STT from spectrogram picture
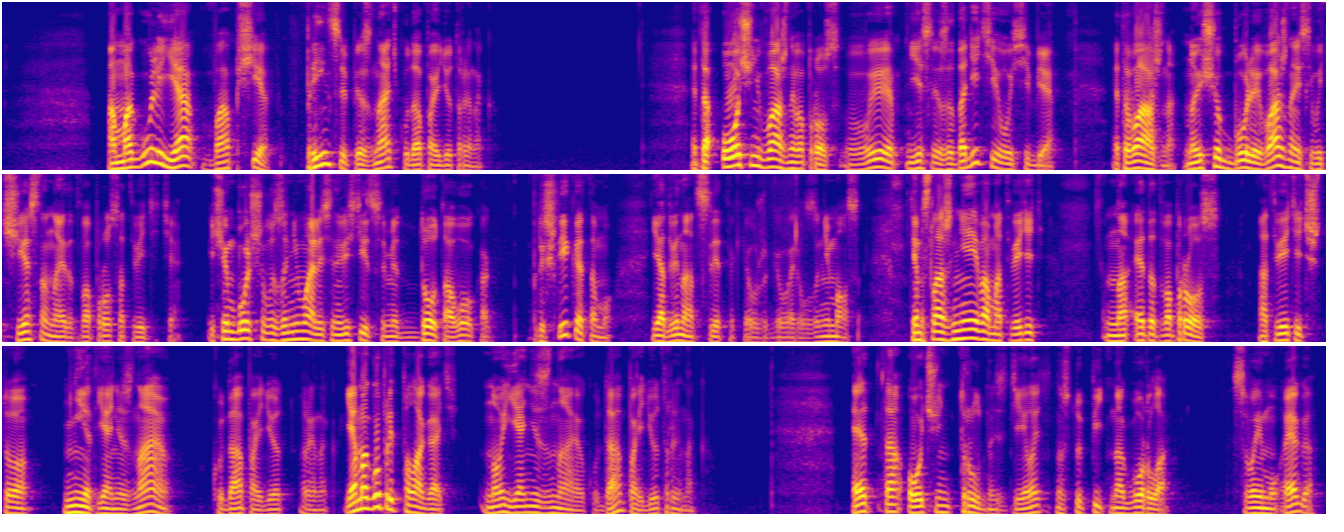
а могу ли я вообще в принципе знать, куда пойдет рынок? Это очень важный вопрос. Вы, если зададите его себе, это важно. Но еще более важно, если вы честно на этот вопрос ответите. И чем больше вы занимались инвестициями до того, как пришли к этому, я 12 лет, как я уже говорил, занимался, тем сложнее вам ответить на этот вопрос. Ответить, что нет, я не знаю, куда пойдет рынок. Я могу предполагать, но я не знаю, куда пойдет рынок. Это очень трудно сделать, наступить на горло своему эго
